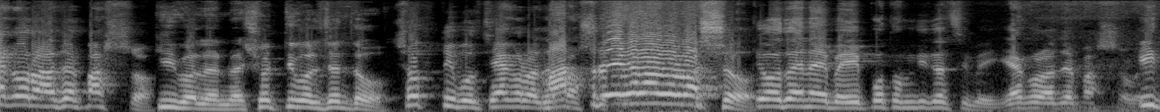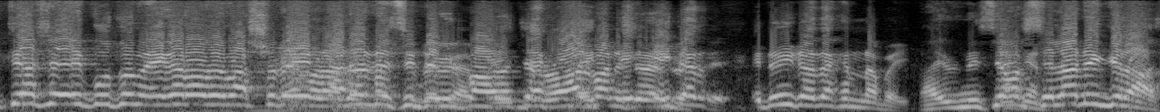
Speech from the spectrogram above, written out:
এগারো হাজার পাঁচশো। কি বলেন ভাই সত্যি বলছেন তো? সত্যি বলছি এগারো হাজার মাত্র পাঁচশো এগারো হাজার পাঁচশো। কেউ দেয় নাই ভাই এই প্রথম দিতেছি ভাই এগারো হাজার পাঁচশো ভাই। ইতিহাসে এই প্রথম এগারো হাজার পাঁচশো টাকা একটা ড্রেসিং টেবিল পাওয়া যাচ্ছে রয়্যাল ফার্নিচার এইটার- এটা এইটা দেখেন না ভাই। ভাই নিচে আমার। সেলারিং গ্লাস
